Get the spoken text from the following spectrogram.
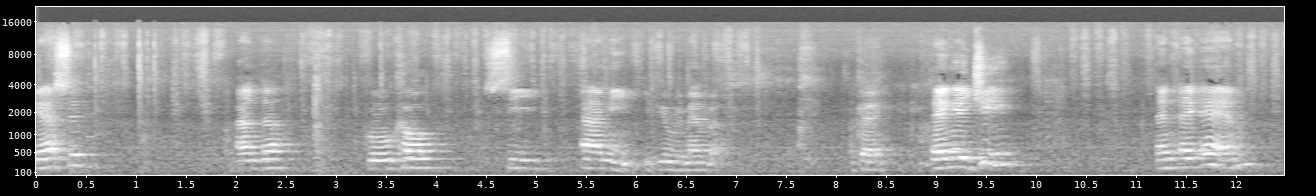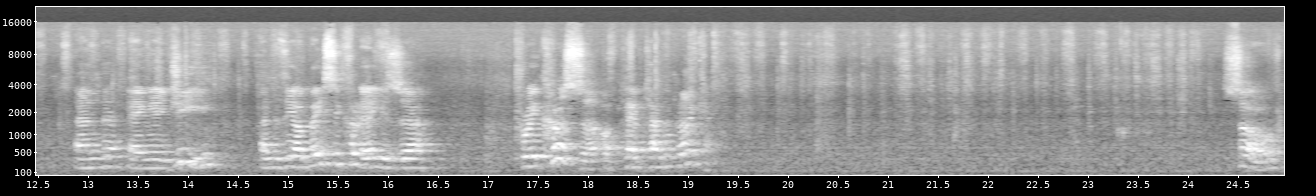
acid and uh, glucosamine, if you remember. Okay, NAG, NAM, and NAG, and they are basically is a precursor of peptidoglycan. So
